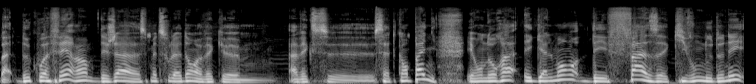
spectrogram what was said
bah, de quoi faire. hein. Déjà se mettre sous la dent avec avec ce- cette campagne et on aura également des phases qui vont nous donner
